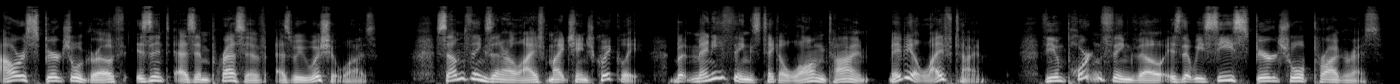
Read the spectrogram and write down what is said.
Our spiritual growth isn't as impressive as we wish it was. Some things in our life might change quickly, but many things take a long time, maybe a lifetime. The important thing, though, is that we see spiritual progress.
